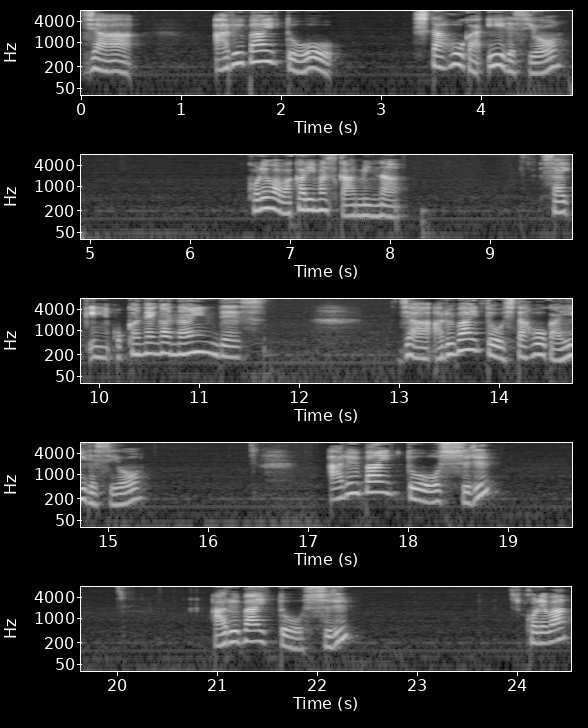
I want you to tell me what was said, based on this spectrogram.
じゃあ、アルバイトをした方がいいですよ。これはわかりますか？みんな。最近お金がないんです。じゃあ、アルバイトをした方がいいですよ。アルバイトをする？アルバイトをする？これは、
